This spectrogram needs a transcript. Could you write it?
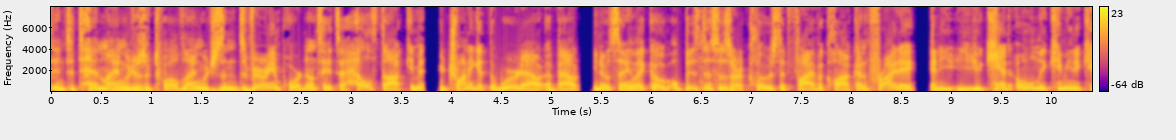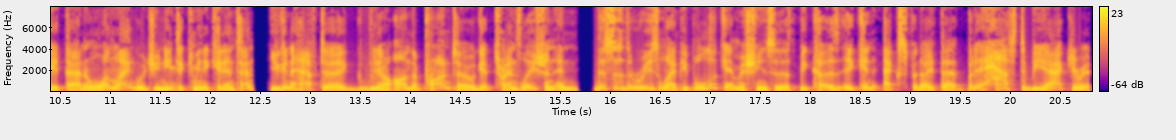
into 10 languages or 12 languages, and it's very important. Let's say it's a health document. You're trying to get the word out about, you know, saying like, oh, businesses are closed at five o'clock on Friday. And you, you can't only communicate that in one language. You need to communicate in 10. You're going to have to, you know, on the pronto get translation. And this is the reason why people look at machines. That's because it can expedite that, but it has to be accurate,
